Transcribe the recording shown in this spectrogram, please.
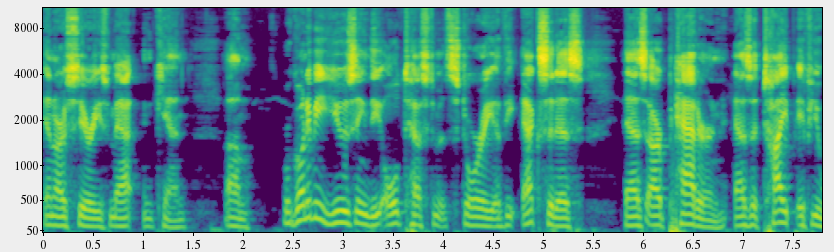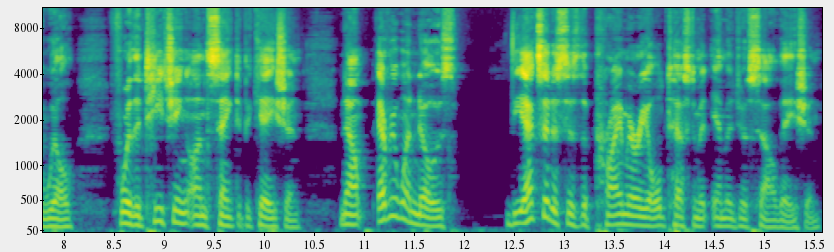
in our- series, Matt and Ken, um, we're going to be using the Old Testament story of the Exodus as our pattern, as a type, if you will, for the teaching on sanctification. Now, everyone knows the Exodus is the primary Old Testament image of salvation.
